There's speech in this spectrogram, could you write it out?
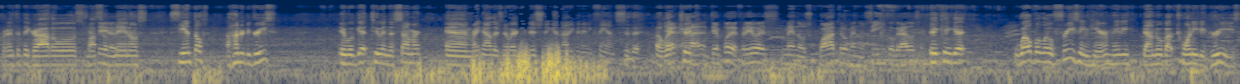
40 grados, más o menos, cientos, 100 degrees. It will get to in the summer, and right now there's no air conditioning and not even any fans. So the electric, Ya, ah, en tiempo de frío es menos 4, menos 5 grados. it can get well below freezing here, maybe down to about 20 degrees,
